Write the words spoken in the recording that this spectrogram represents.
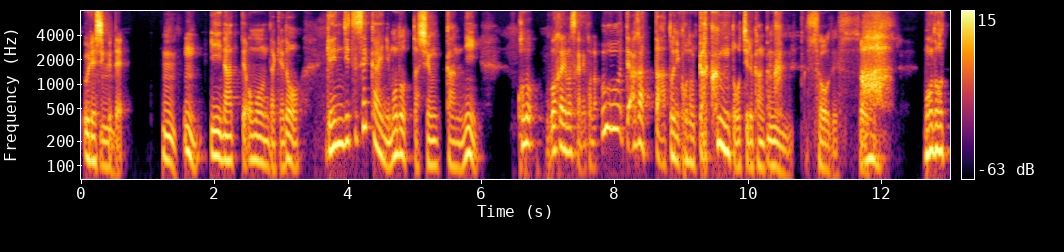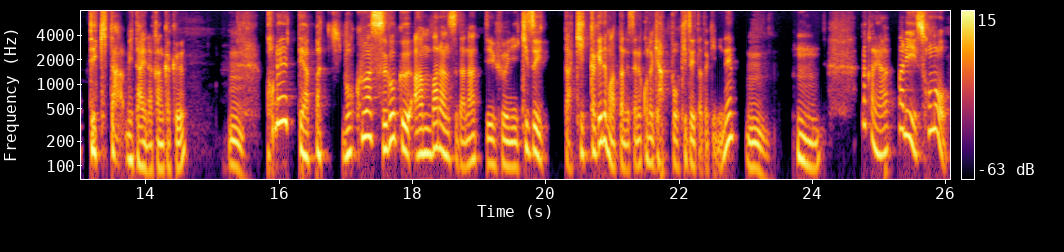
嬉しくて、うんうん、いいなって思うんだけど、現実世界に戻った瞬間に、この、わかりますかね？この、うーって上がった後に、このガクンと落ちる感覚。うんそうです。そうですああ、戻ってきたみたいな感覚。うんこれってやっぱ僕はすごくアンバランスだなっていうふうに気づいたきっかけでもあったんですよね。このギャップを気づいた時にね。うんうん。だからやっぱりその、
